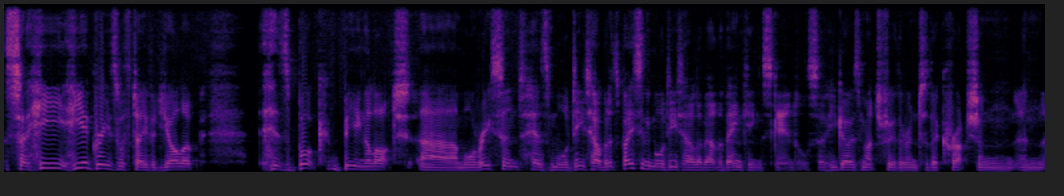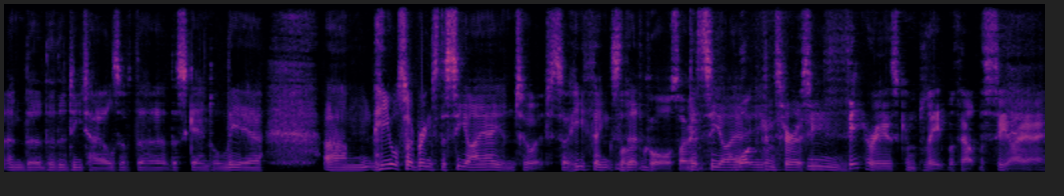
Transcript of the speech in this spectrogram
so he he agrees with David Yallop. His book, being a lot uh, more recent, has more detail, but it's basically more detail about the banking scandal. So he goes much further into the corruption and, and the, the, the details of the, the scandal there. Um, he also brings the CIA into it. So he thinks Well, that of course. I the mean, CIA what conspiracy theory is complete without the CIA?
